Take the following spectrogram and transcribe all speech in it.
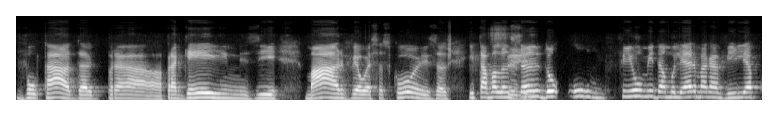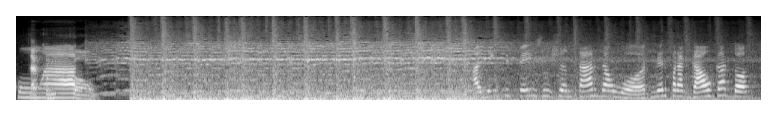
voltada para games e Marvel, essas coisas, e estava lançando um filme da Mulher Maravilha com da a. A gente fez o jantar da Warner para Gal Gadot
